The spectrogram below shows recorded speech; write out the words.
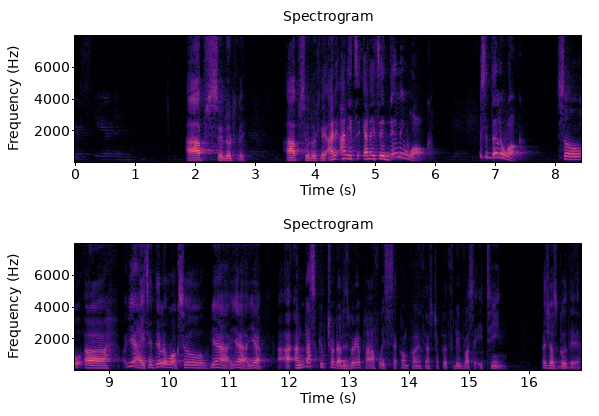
we're scared and Absolutely. Absolutely. And, and, it's, and it's a daily walk. It's a daily walk. So, uh, yeah, it's a daily walk. So, yeah, yeah, yeah. And that scripture that is very powerful is 2 Corinthians chapter 3, verse 18. Let's just go there.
